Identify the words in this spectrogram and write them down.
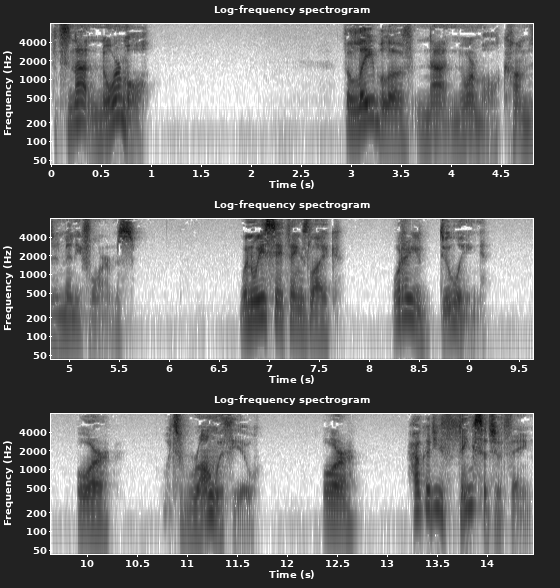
That's not normal. The label of not normal comes in many forms. When we say things like, what are you doing? Or, what's wrong with you? Or, how could you think such a thing?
